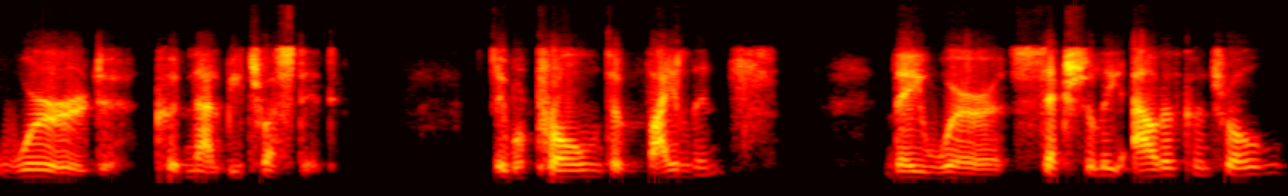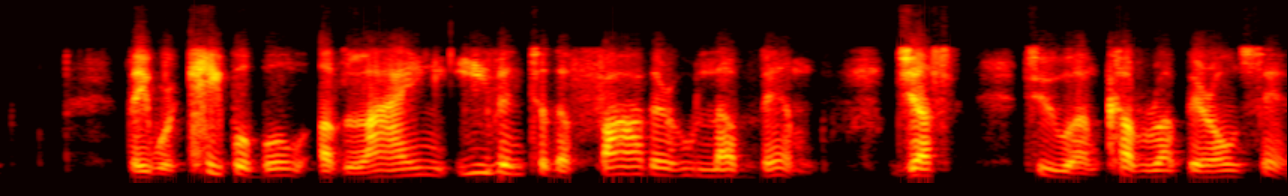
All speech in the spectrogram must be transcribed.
word could not be trusted. They were prone to violence. They were sexually out of control. They were capable of lying even to the Father who loved them just to um, cover up their own sin.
